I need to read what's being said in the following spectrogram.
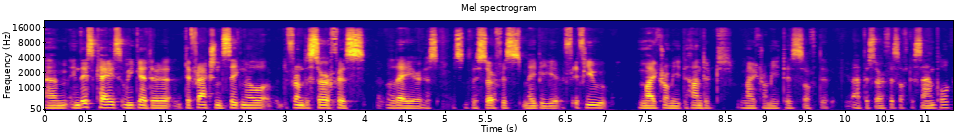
Um, in this case, we get a diffraction signal from the surface layers. The surface maybe a few micrometer, 100 micrometers of the, at the surface of the sample.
